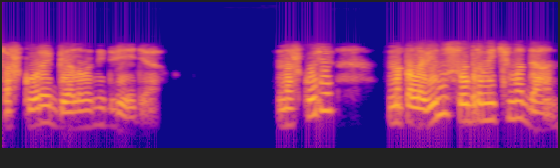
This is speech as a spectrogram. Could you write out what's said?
со шкурой белого медведя. На шкуре наполовину собранный чемодан,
